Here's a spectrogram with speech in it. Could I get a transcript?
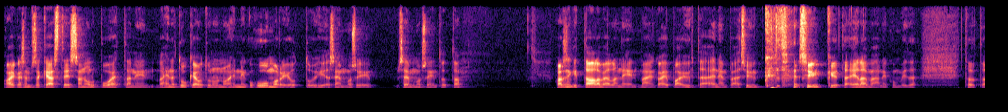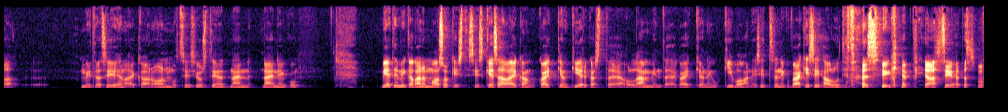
aikaisemmissa kästeissä on ollut puhetta, niin lähinnä tukeutunut noihin niin huumorijuttuihin ja semmoisiin, semmoisiin tota, varsinkin talvella, niin mä en kaipaa yhtään enempää synkkyyttä, synkkyyttä elämään niin kuin mitä, tota, mitä siihen aikaan on, mutta siis justiin, että näin, näin niin kuin, Mieti minkälainen masokisti, siis kesäaikaan, kun kaikki on kirkasta ja on lämmintä ja kaikki on niin kuin kivaa, niin sitten sä niin väkisi haluat jotain synkempiä asioita sun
